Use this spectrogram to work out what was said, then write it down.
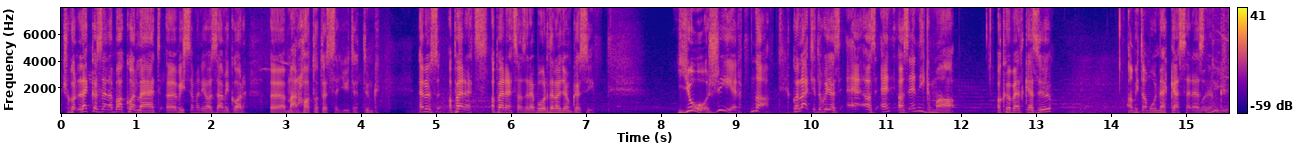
És akkor legközelebb akkor lehet visszamenni hozzá, amikor már hatot összegyűjtöttünk. Először a perec, a perec az rebor, de nagyon köszi. Jó, zsír. Na, akkor látjátok, hogy az, az, en- az Enigma a következő, amit amúgy meg kell What do szereznünk. you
